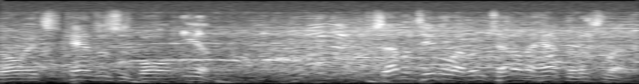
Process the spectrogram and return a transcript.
So it's Kansas's ball in. 17-11, 10 and a half minutes left.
